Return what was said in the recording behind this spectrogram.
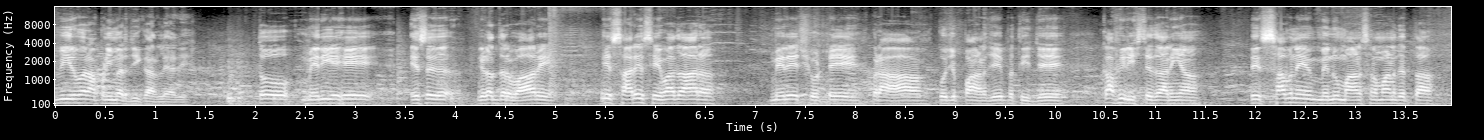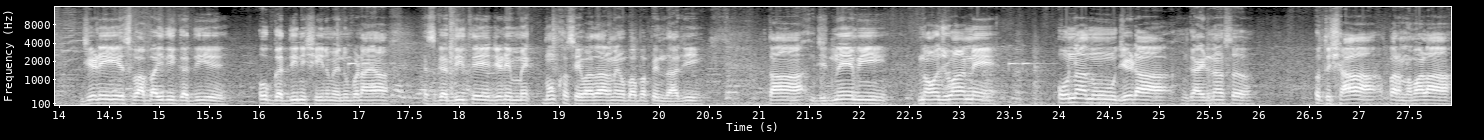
ਵੀਰਵਾਰ ਆਪਣੀ ਮਰਜ਼ੀ ਕਰ ਲਿਆ ਜੇ। ਤੋ ਮੇਰੀ ਇਹ, ਇਸ ਜਿਹੜਾ ਦਰਬਾਰ ਹੈ ਇਹ ਸਾਰੇ ਸੇਵਾਦਾਰ, ਮੇਰੇ ਛੋਟੇ ਭਰਾ, ਕੁਝ ਭਾਣਜੇ, ਭਤੀਜੇ, ਕਾਫੀ ਰਿਸ਼ਤੇਦਾਰੀਆਂ, ਤੇ ਸਭ ਨੇ ਮੈਨੂੰ ਮਾਣ ਸਨਮਾਨ ਦਿੱਤਾ। ਜਿਹੜੀ ਇਸ ਬਾਬਾ ਜੀ ਦੀ ਗੱਦੀ ਹੈ ਉਹ ਗੱਦੀ ਨਸ਼ੀਨ ਮੈਨੂੰ ਬਣਾਇਆ। ਇਸ ਗੱਦੀ ਤੇ ਜਿਹੜੇ ਮੁ- ਮੁੱਖ ਸੇਵਾਦਾਰ ਨੇ ਉਹ ਬਾਬਾ ਭਿੰਦਾ ਜੀ। ਤਾਂ ਜਿੰਨੇ ਵੀ ਨੌਜਵਾਨ ਨੇ, ਉਹਨਾਂ ਨੂੰ ਜਿਹੜਾ ਗਾਈਡੈਂਸ ਉਤਸ਼ਾਹ ਭਰਨ ਵਾਲਾ,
